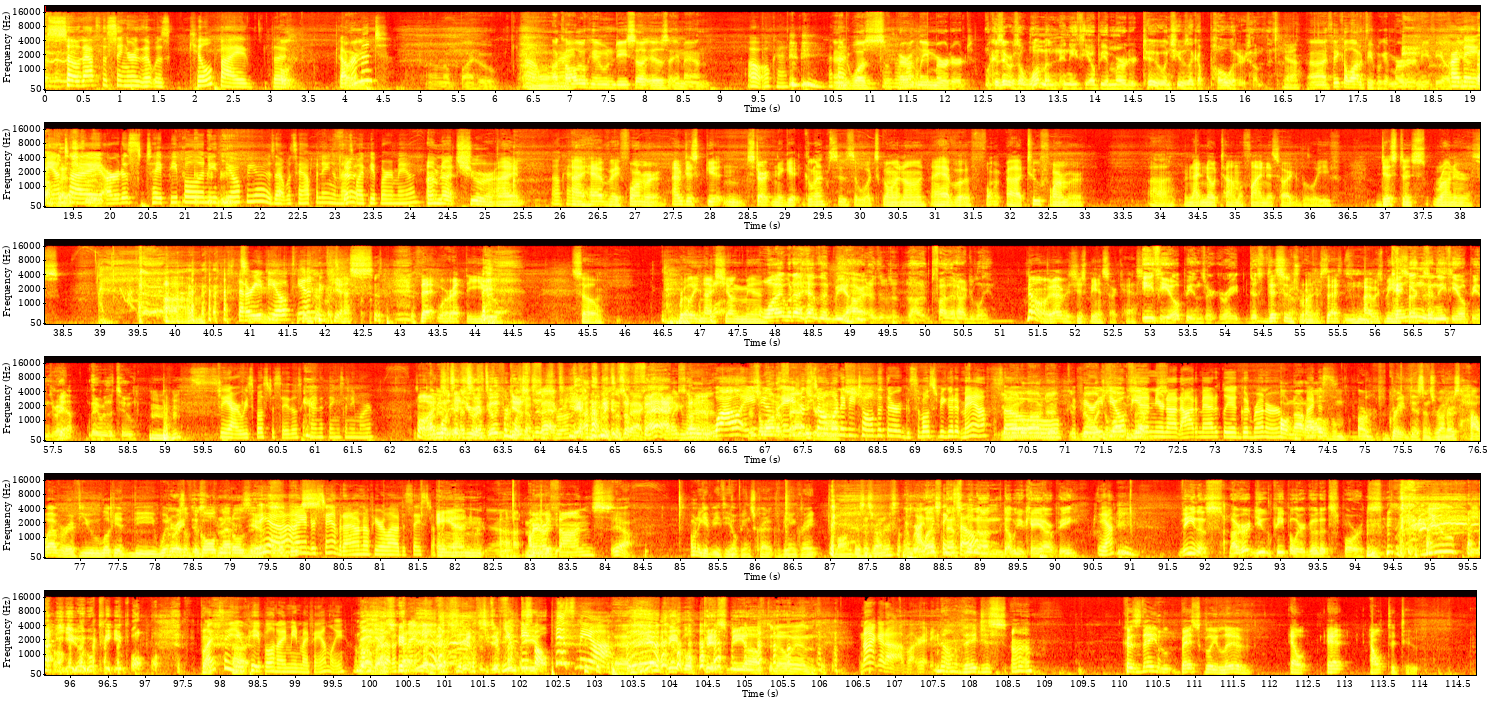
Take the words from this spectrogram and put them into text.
So that's the singer that was killed by the Oh, government? I don't know by who. Oh, all right. Hachalu Hundessa is a man oh, okay. I thought and was was a apparently murdered. Because there was a woman in Ethiopia murdered too, and she was like a poet or something. Yeah. Uh, I think a lot of people get murdered in Ethiopia. Are they Oh, that's true. anti-artist type people in Ethiopia? Is that what's happening, and that's That- why people are mad? I'm not sure. I Okay. I have a former. I'm just getting starting to get glimpses of what's going on. I have a for, uh, two former, uh, and I know Tom will find this hard to believe, distance runners. Um, that are Ethiopian. Yes, that were at the U. So, really nice young men. Why would I have that be hard? uh, find that hard to believe. No, I was just being sarcastic. Ethiopians are great. Dis- Distance runners. That's mm-hmm. I was being sarcastic. Kenyans sarcastic. and Ethiopians, right? Yep. They were the two. Mm-hmm. See, are we supposed to say those kind of things anymore? Well, I mean, was, Well, since you're a good pretty much a distance fact. runner. Yeah, I mean, it's a fact. Like, So- what- Well, There's Asians lot of facts Asians don't want to be told that they're supposed to be good at math. You're So if you're acknowledge a lot of Ethiopian, you're not automatically a good runner. Oh, not I all just- of them are great distance runners. However, if you look at the winners Great of the gold runners, medals yeah. in Yeah, I understand, but I don't know if you're allowed to say stuff like that. and. Yeah. uh, many did you- marathons. Yeah. I'm gonna give Ethiopians credit for being great long distance runners. Remember Les think Nessman so. on WKRP? Yeah. Venus, I heard you people are good at sports. You people. you people. I say you uh, people, and I mean my family. Well, Is that that's, okay? that's a different You people deal. piss me off. Uh, you people piss me off to no end. Knock it off already. No, they just because they basically live out at altitude.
